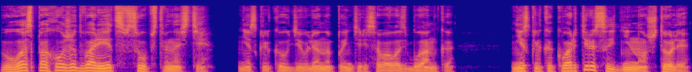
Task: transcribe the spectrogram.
«У вас, похоже, дворец в собственности», — несколько удивленно поинтересовалась Бланка. «Несколько квартир соединено, что ли?»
